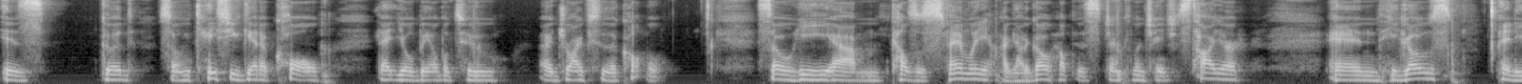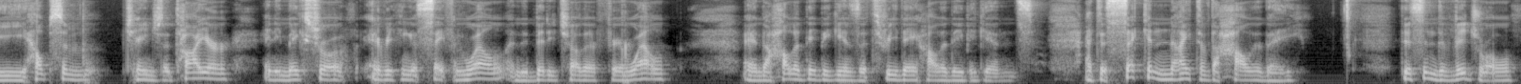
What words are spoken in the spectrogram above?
is good. So in case you get a call that you'll be able to uh, drive to the call. So he um, tells his family, I got to go help this gentleman change his tire. And he goes and he helps him change the tire and he makes sure everything is safe and well and they bid each other farewell. And the holiday begins, the three-day holiday begins. At the second night of the holiday, this individual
